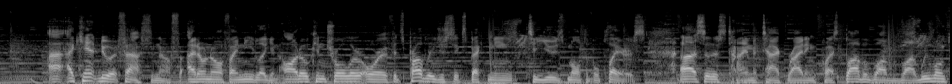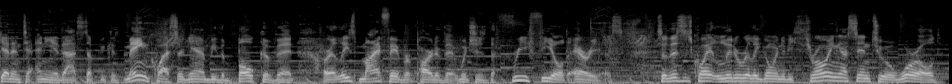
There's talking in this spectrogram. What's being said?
I, can't do it fast enough. I don't know if I need like an auto controller or if it's probably just expecting me to use multiple players. Uh, so there's time attack, riding quest, blah, blah, blah, blah, blah. We won't get into any of that stuff because main quests are going to be the bulk of it, or at least my favorite part of it, which is the free field areas. So this is quite literally going to be throwing us into a world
